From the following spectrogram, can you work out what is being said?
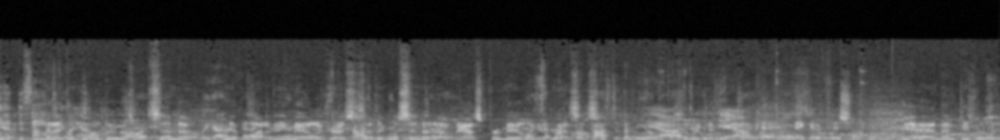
get the details. And I think what we'll do is we'll send a, we have a lot of email addresses. I think we'll send it out and ask for mailing addresses. The addresses. cost of the meal, the cost So we the. can, Okay, make it official. yeah, and then people can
